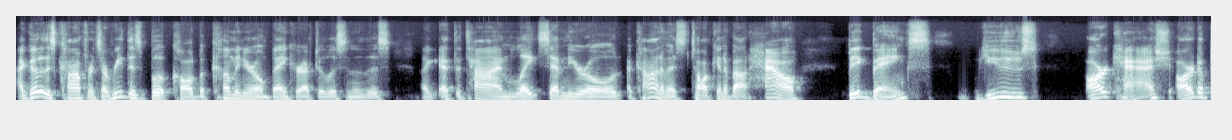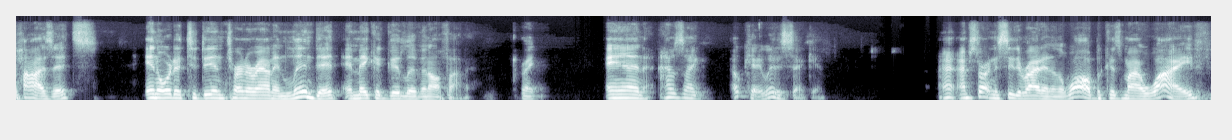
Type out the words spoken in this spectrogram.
I go to this conference. I read this book called Becoming Your Own Banker after listening to this like at the time late 70 year old economist talking about how big banks use our cash our deposits in order to then turn around and lend it and make a good living off of it. Right. And i was like okay wait a second. I, i'm starting to see the writing on the wall because my wife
